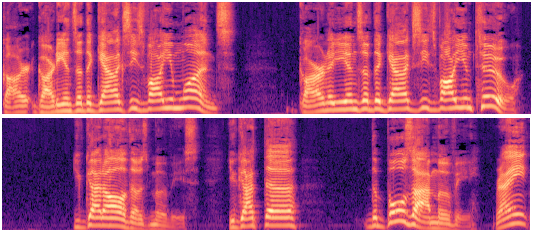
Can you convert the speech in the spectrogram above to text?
Gar- Guardians of the Galaxies Volume 1s. Guardians of the Galaxies Volume 2. You got all of those movies. You got the the Bullseye movie, right?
